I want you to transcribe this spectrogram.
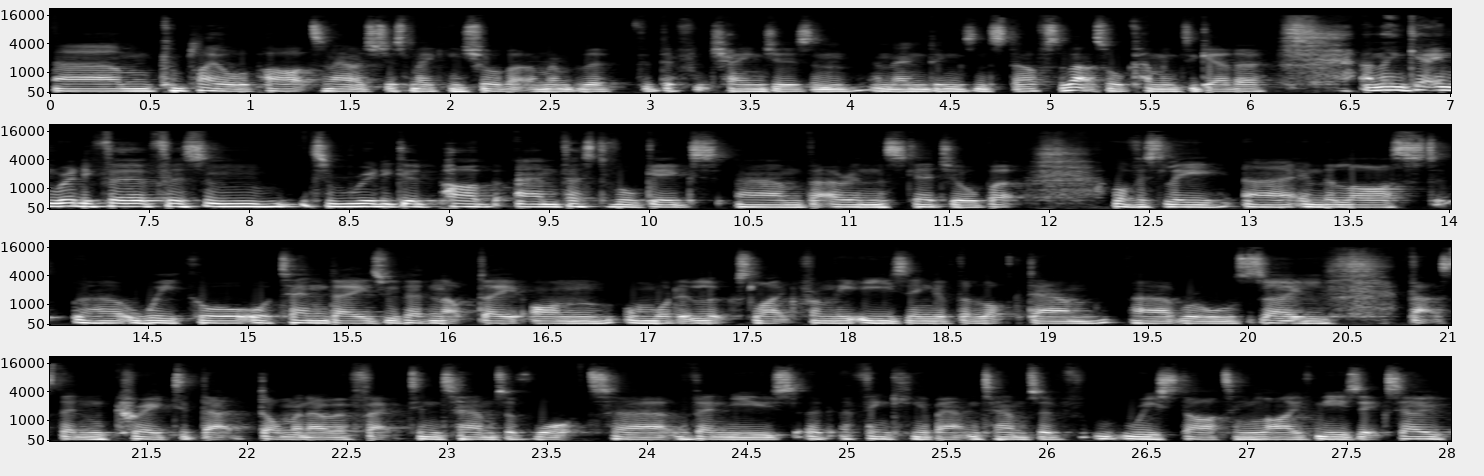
Um, can play all the parts now. It's just making sure that I remember the, the different changes and, and, endings and stuff. So that's all coming together. And then getting ready for, for some, some really good pub and festival gigs um, that are in the schedule. But obviously, uh, in the last uh, week or, or, 10 days, we've had an update on, on what it looks like from the easing of the lockdown uh, rules. So mm. that's then created that domino effect in terms of what uh, venues are, are thinking about in terms of restarting live music. So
